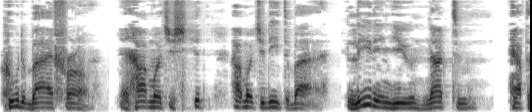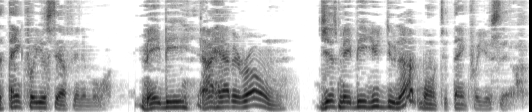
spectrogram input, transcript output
who to buy from, and how much you should, how much you need to buy leading you not to have to think for yourself anymore. Maybe I have it wrong. Just maybe you do not want to think for yourself.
